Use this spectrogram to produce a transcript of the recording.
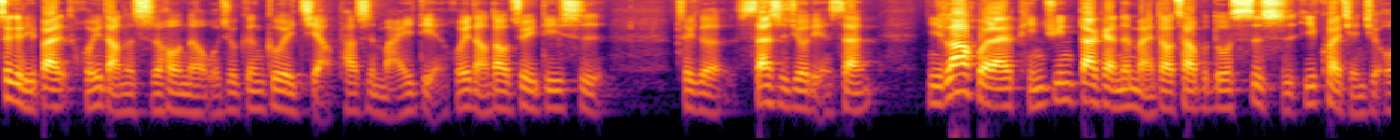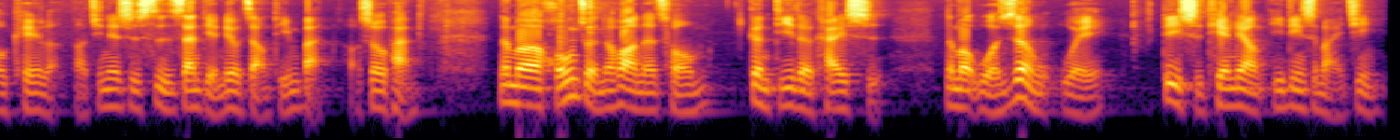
这个礼拜回档的时候呢，我就跟各位讲，它是买点，回档到最低是这个三十九点三。你拉回来，平均大概能买到差不多四十一块钱就 OK 了啊。今天是四十三点六涨停板啊，收盘。那么红准的话呢，从更低的开始，那么我认为历史天量一定是买进。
